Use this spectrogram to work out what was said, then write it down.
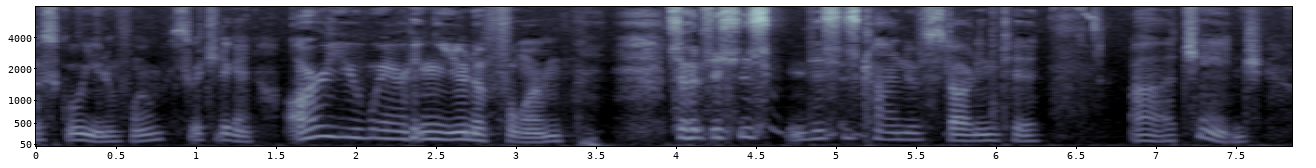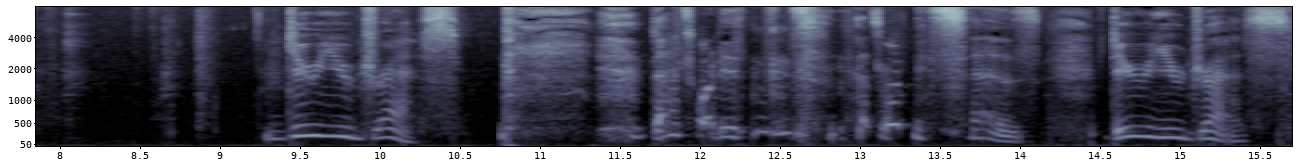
a school uniform? Switch it again. Are you wearing uniform? so this is this is kind of starting to uh, change. Do you dress? that's what it. That's what this says. Do you dress?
